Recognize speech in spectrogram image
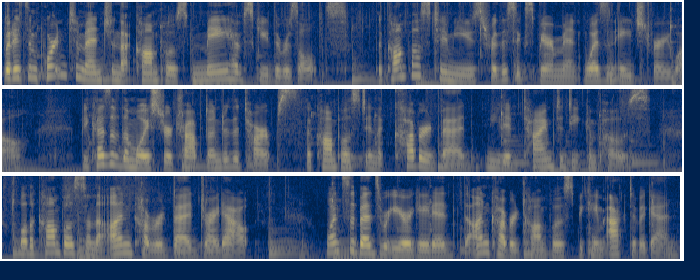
But it's important to mention that compost may have skewed the results. The compost Tim used for this experiment wasn't aged very well. Because of the moisture trapped under the tarps, the compost in the covered bed needed time to decompose, while the compost on the uncovered bed dried out. Once the beds were irrigated, the uncovered compost became active again,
